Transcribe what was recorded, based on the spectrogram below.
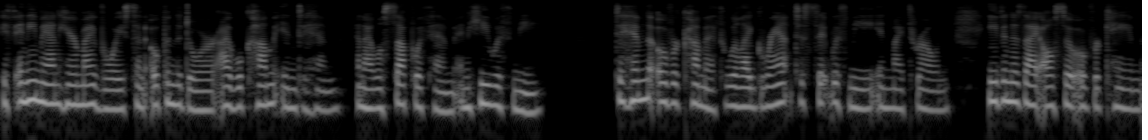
If any man hear my voice and open the door, I will come in to him, and I will sup with him, and he with me. To him that overcometh will I grant to sit with me in my throne, even as I also overcame,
